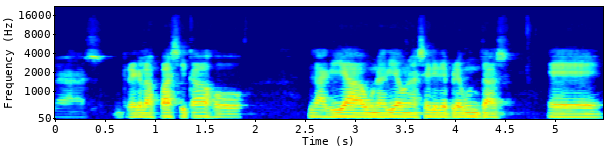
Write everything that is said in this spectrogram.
las reglas básicas o la guía, una guía, una serie de preguntas eh,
